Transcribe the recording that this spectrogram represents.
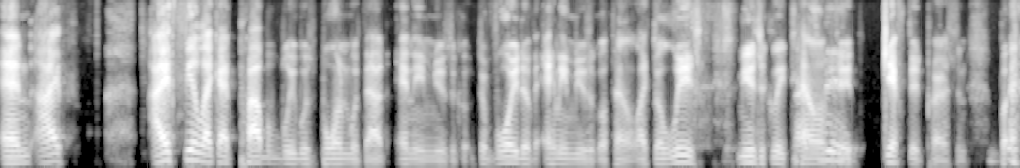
and I I feel like I probably was born without any musical, devoid of any musical talent, like the least musically talented, gifted person. But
